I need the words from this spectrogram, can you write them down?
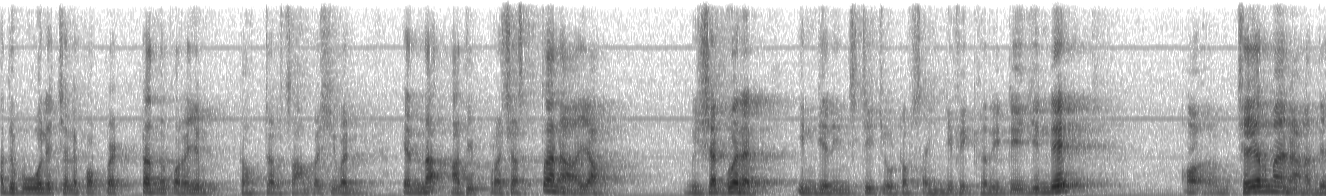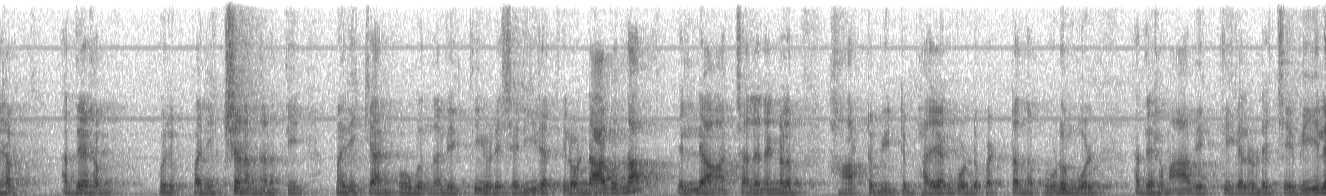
അതുപോലെ ചിലപ്പോൾ പെട്ടെന്ന് കുറയും. ഡോക്ടർ സാംബശിവൻ എന്ന അതിപ്രശസ്തനായ വിഷഗ്വരൻ ഇന്ത്യൻ ഇൻസ്റ്റിറ്റ്യൂട്ട് ഓഫ് സയന്റിഫിക് ഹെറിറ്റേജിന്റെ ചെയർമാനാണ് അദ്ദേഹം. അദ്ദേഹം ഒരു പരീക്ഷണം നടത്തി. മരിക്കാൻ പോകുന്ന വ്യക്തിയുടെ ശരീരത്തിലുണ്ടാകുന്ന എല്ലാ ചലനങ്ങളും ഹാർട്ട് ബീറ്റ് ഭയം കൊണ്ട് പെട്ടെന്ന് കൂടുമ്പോൾ അദ്ദേഹം ആ വ്യക്തികളുടെ ചെവിയിൽ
